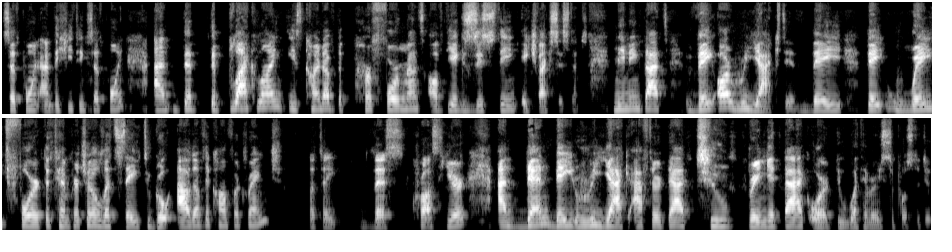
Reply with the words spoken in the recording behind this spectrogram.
set point and the heating set point and the the black line is kind of the performance of the existing hvac systems meaning that they are reactive. They they wait for the temperature let's say to go out of the comfort range let's say this cross here and then they react after that to bring it back or do whatever it's supposed to do.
